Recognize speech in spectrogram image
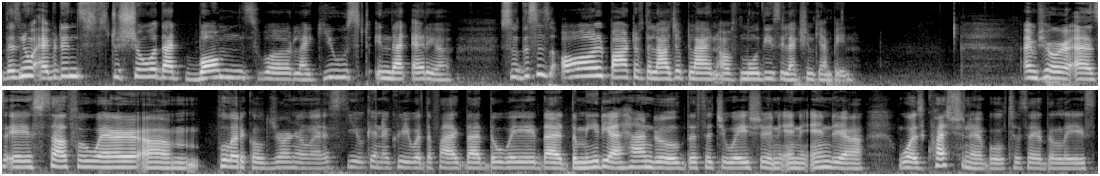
there's no evidence to show that bombs were like used in that area. So this is all part of the larger plan of Modi's election campaign. I'm sure, as a self aware um, political journalist, you can agree with the fact that the way that the media handled the situation in India was questionable, to say the least.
